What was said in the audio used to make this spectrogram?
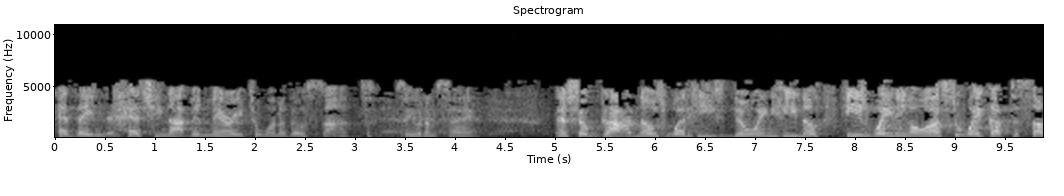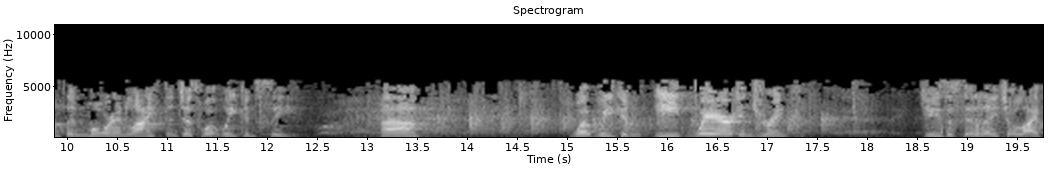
had they had she not been married to one of those sons. See what I'm saying? And so God knows what He's doing. He knows He's waiting on us to wake up to something more in life than just what we can see. Huh? What we can eat, wear, and drink. Jesus says, ain't your life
